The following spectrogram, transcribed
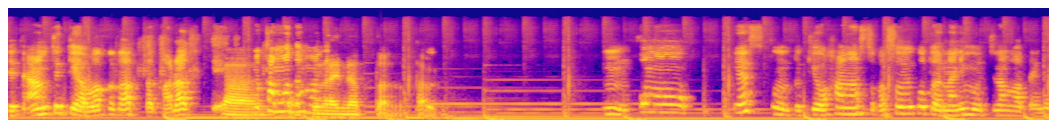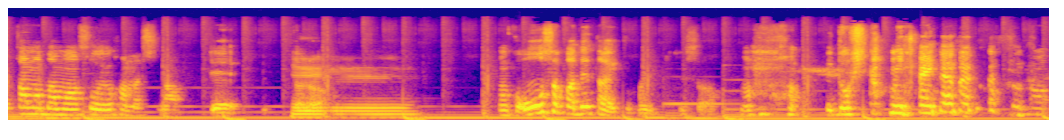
私であの時は若かったからってたまたま大人になったんだ、多分。うん、このやすくんと今日話すとかそういうことは何も言ってなかったけどたまたまそういう話になって。なんか大阪出たいとか言ってさなんか えどうした？みたいななんかその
